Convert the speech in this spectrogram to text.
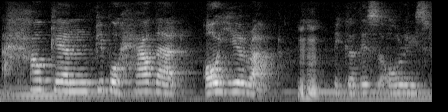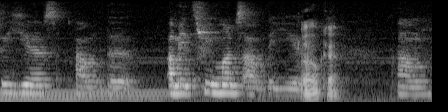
how can people have that all year round? Because this is only three years out of the, I mean, three months out of the year. Oh, okay. Um,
